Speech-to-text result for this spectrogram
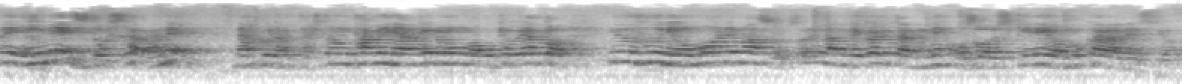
ね、イメージとしたらね亡くなった人のためにあげるもんがお経やというふうに思われます。それなんでか言ったらねお葬式で読むからですよ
